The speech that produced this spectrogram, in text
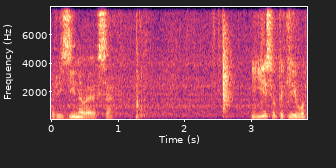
резиновая вся. И есть вот такие вот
